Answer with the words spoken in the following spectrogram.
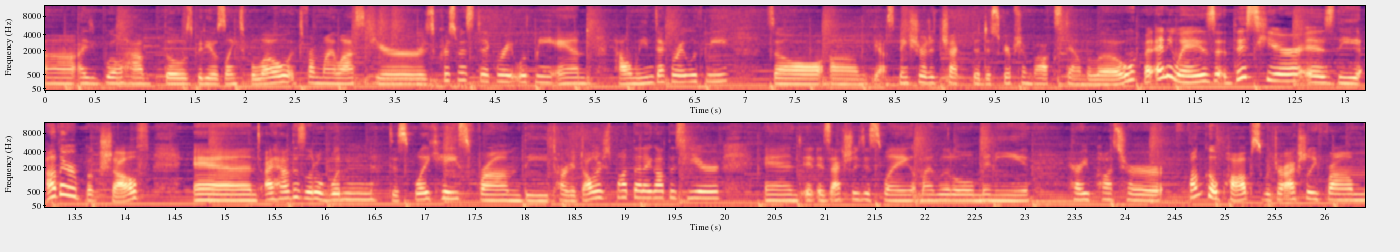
Uh, I will have those videos linked below. It's from my last year's Christmas Decorate With Me and Halloween Decorate With Me. So um, yes, make sure to check the description box down below. But anyways, this here is the other bookshelf and I have this little wooden display case from the Target Dollar Spot that I got this year and it is actually displaying my little mini Harry Potter Funko Pops, which are actually from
